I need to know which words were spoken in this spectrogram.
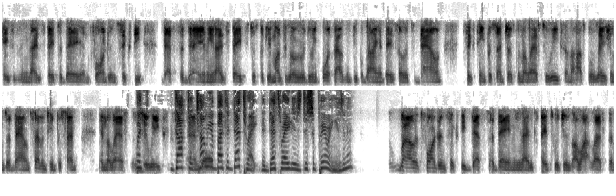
cases in the United States a day and 460 deaths a day in the United States. Just a few months ago, we were doing 4,000 people dying a day, so it's down 16% just in the last two weeks, and the hospitalizations are down 17% in the last But, two weeks. Doctor, And, tell me uh, about the death rate. The death rate is disappearing, isn't it? Well, it's 460 deaths a day in the United States, which is a lot less than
